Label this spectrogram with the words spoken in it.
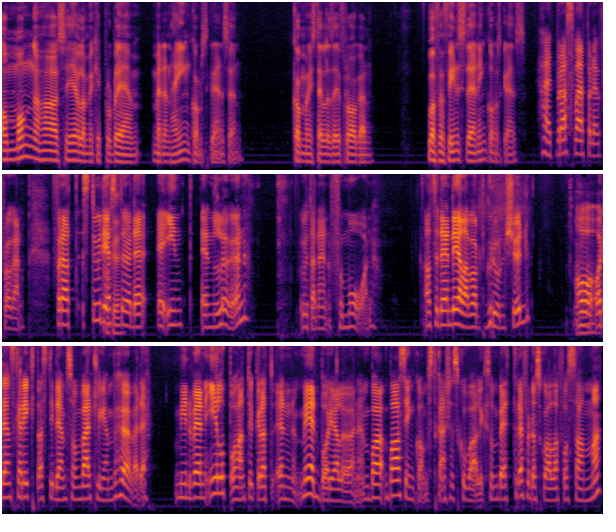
Om många har så jävla mycket problem med den här inkomstgränsen, kan man ställa sig frågan, varför finns det en inkomstgräns? Jag har ett bra svar på den frågan. För att studiestödet är inte en lön, utan en förmån. Alltså det är en del av vårt grundskydd, och, Mm. och den ska riktas till dem som verkligen behöver det. Min vän Ilpo, han tycker att en medborgarlön, en ba basinkomst, kanske skulle vara liksom bättre, för då skulle alla få samma.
